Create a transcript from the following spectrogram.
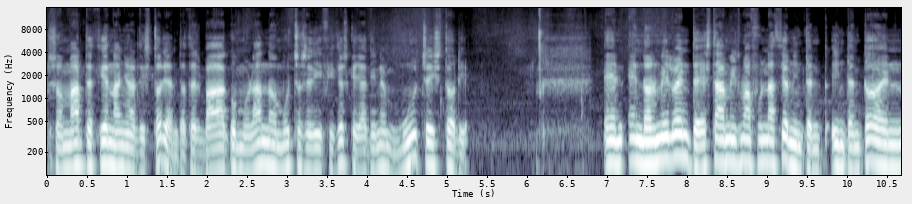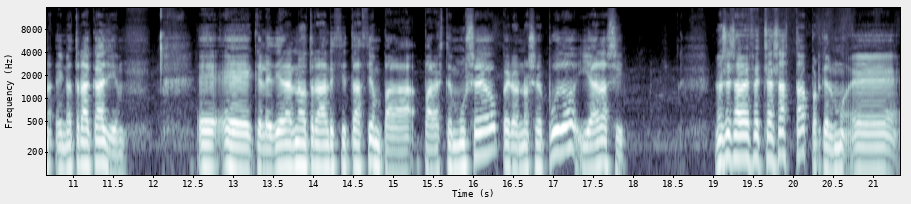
son más de 100 años de historia, entonces va acumulando muchos edificios que ya tienen mucha historia. En, en 2020 esta misma fundación intentó en, otra calle eh, eh, que le dieran otra licitación para, este museo, pero no se pudo y ahora sí. No se sabe fecha exacta porque eh,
